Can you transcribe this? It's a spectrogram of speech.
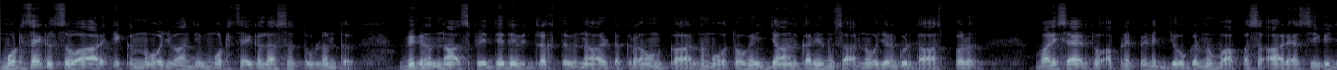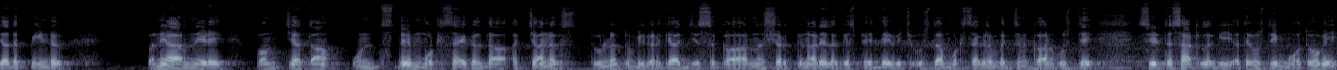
ਮੋਟਰਸਾਈਕਲ ਸਵਾਰ ਇੱਕ ਨੌਜਵਾਨ ਦੀ ਮੋਟਰਸਾਈਕਲ ਦਾ ਸੰਤੁਲਨ ਵਿਗੜਨ ਨਾਲ ਸਫੇਦੇ ਦੇ ਦਰਖਤ ਨਾਲ ਟਕਰਾਉਣ ਕਾਰਨ ਮੌਤ ਹੋ ਗਈ। ਜਾਣਕਾਰੀ ਅਨੁਸਾਰ ਨੌਜਵਾਨ ਗੁਰਦਾਸਪੁਰ ਵਾਲੀ ਸਾਈਡ ਤੋਂ ਆਪਣੇ ਪਿੰਡ ਜੋਗਰ ਨੂੰ ਵਾਪਸ ਆ ਰਿਹਾ ਸੀ ਕਿ ਜਦ ਪਿੰਡ ਪਨਿਆਰ ਨੇੜੇ ਪਹੁੰਚਿਆ ਤਾਂ ਉਸ ਦੇ ਮੋਟਰਸਾਈਕਲ ਦਾ ਅਚਾਨਕ ਸੰਤੁਲਨ ਤੋਂ ਵਿਗੜ ਗਿਆ, ਜਿਸ ਕਾਰਨ ਸੜਕ ਕਿਨਾਰੇ ਲੱਗੇ ਸਫੇਦੇ ਵਿੱਚ ਉਸ ਦਾ ਮੋਟਰਸਾਈਕਲ ਵੱਜਣ ਕਾਰਨ ਉਸ ਦੇ ਸਿਰ ਤੇ ਸੱਟ ਲੱਗੀ ਅਤੇ ਉਸ ਦੀ ਮੌਤ ਹੋ ਗਈ।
